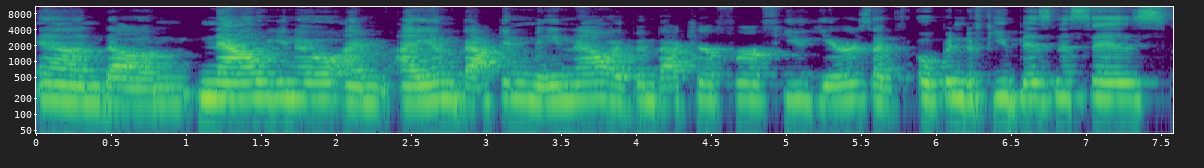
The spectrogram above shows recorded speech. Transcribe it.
And um, now, you know, I'm I am back in Maine now. I've been back here for a few years. I've opened a few businesses.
